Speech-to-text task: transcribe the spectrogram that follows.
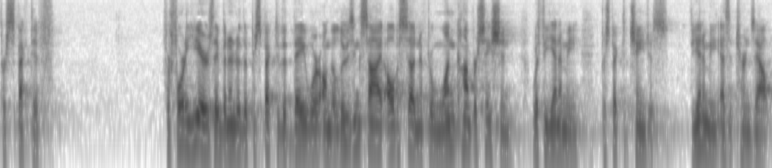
perspective. For 40 years, they've been under the perspective that they were on the losing side. All of a sudden, after one conversation with the enemy, perspective changes. The enemy, as it turns out,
